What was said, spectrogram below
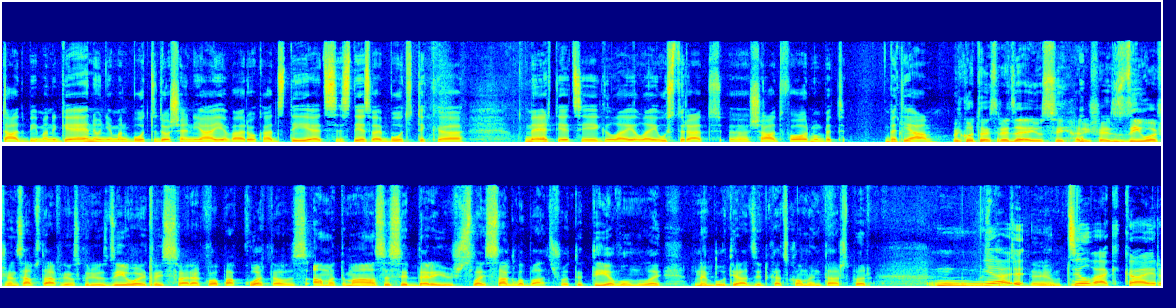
tāda bija mana gēna. Un, ja man būtu droši vien jāievēro kādas diētas, es diez vai būtu tik mērķiecīga, lai, lai uzturētu šādu formu. Bet Bet, jā. Bet ko tu esi redzējusi arī šajos dzīvošanas apstākļos, kur jūs dzīvojat visas vairāk kopā? Ko tavas amata māsas ir darījušas, lai saglabātu šo tievumu, lai nebūtu jādzird kāds komentārs par mm, Jā, cilvēki kā ir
